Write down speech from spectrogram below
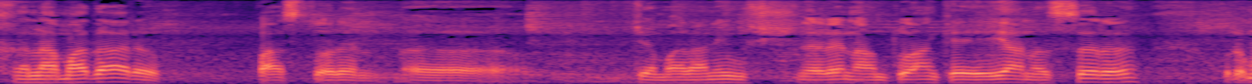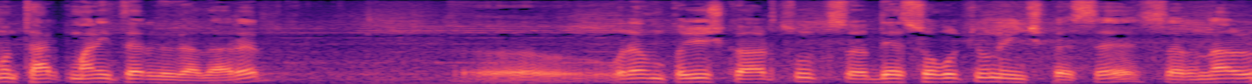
խնամադարը պաստորեն ջեմարանի ուսուցիչներեն Անտուան Կեյանը սրը ուրեմն թարգմանի տեր կգադարեր ուրեմն բժիշկ արծուց դեսողությունը ինչպես է սրնալ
